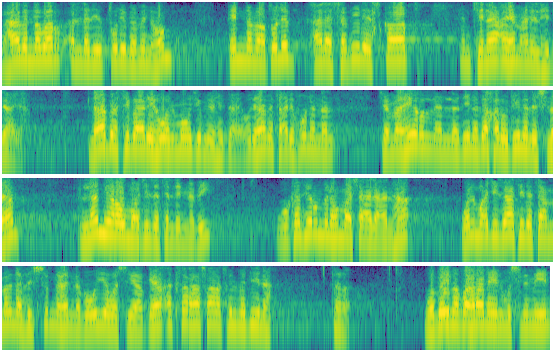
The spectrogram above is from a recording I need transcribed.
وهذا النظر الذي طلب منهم إنما طلب على سبيل إسقاط امتناعهم عن الهداية لا باعتباره هو الموجب للهداية. ولهذا تعرفون أن الجماهير الذين دخلوا دين الإسلام لم يروا معجزة للنبي وكثير منهم ما سأل عنها والمعجزات إذا تأملنا في السنة النبوية وسياقها أكثرها صارت في المدينة. ترى. وبين ظهراني المسلمين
